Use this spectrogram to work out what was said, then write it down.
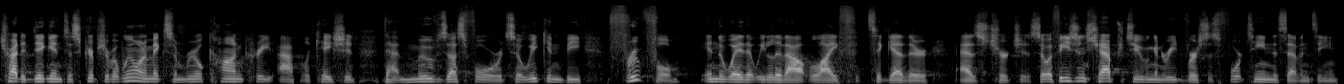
try to dig into Scripture, but we want to make some real concrete application that moves us forward so we can be fruitful in the way that we live out life together as churches. So, Ephesians chapter 2, we're going to read verses 14 to 17.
